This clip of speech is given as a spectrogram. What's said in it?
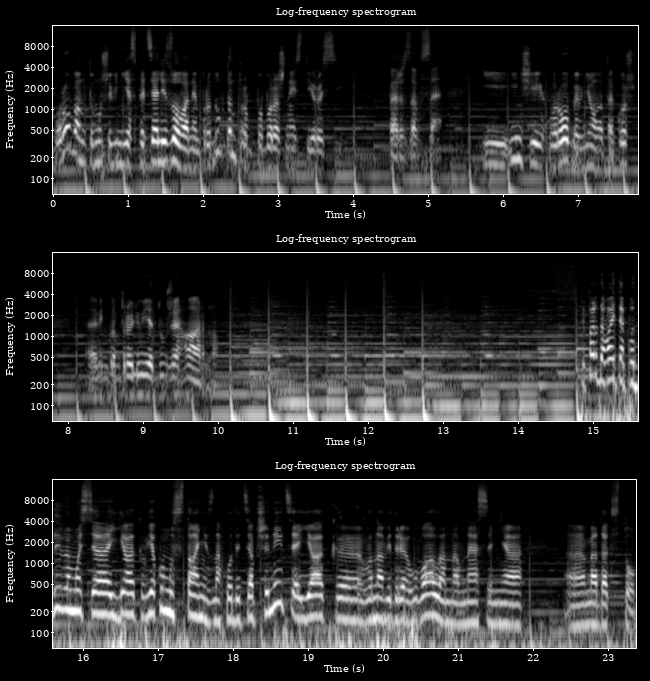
хворобам, тому що він є спеціалізованим продуктом по борошнистій росі, перш за все. І інші хвороби в нього також е, він контролює дуже гарно. Тепер давайте подивимося, як, в якому стані знаходиться пшениця, як е, вона відреагувала на внесення е, Medax-Top.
